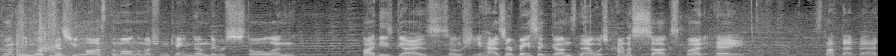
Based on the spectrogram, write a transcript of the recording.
good anymore because she lost them all in the Mushroom Kingdom. They were stolen by these guys, so she has her basic guns now, which kind of sucks. But hey, it's not that bad.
